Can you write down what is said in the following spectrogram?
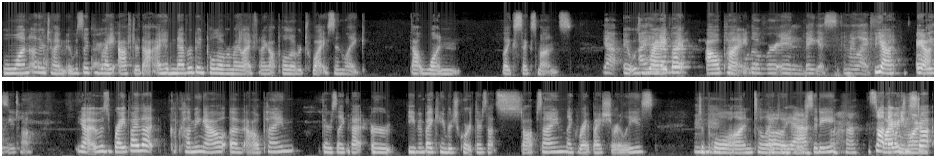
one other time, it was like Sorry. right after that. I had never been pulled over in my life, and I got pulled over twice in like that one, like six months. Yeah, It was I right by Alpine. pulled over in Vegas in my life. Yeah, yeah, always Utah. yeah. It was right by that coming out of Alpine. There's like that, or even by Cambridge Court. There's that stop sign, like right by Shirley's, to Mhm. pull on to like Oh, yeah. university. Uh-huh. It's not why there would anymore. you stop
